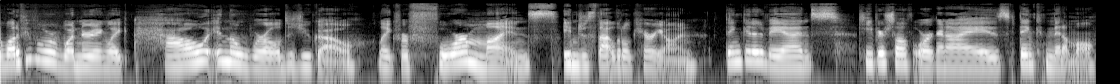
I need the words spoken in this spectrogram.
a lot of people were wondering, like, how in the world did you go? Like, for four months in just that little carry on. Think in advance, keep yourself organized, think minimal.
